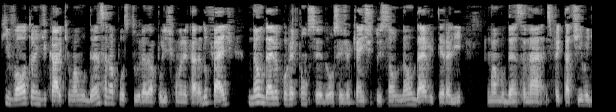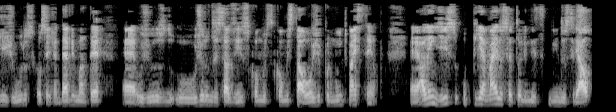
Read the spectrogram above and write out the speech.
que voltam a indicar que uma mudança na postura da política monetária do Fed não deve ocorrer tão cedo, ou seja, que a instituição não deve ter ali uma mudança na expectativa de juros, ou seja, deve manter é, os, juros, o juro dos Estados Unidos como, como está hoje por muito mais tempo. É, além disso, o PMI do setor industrial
